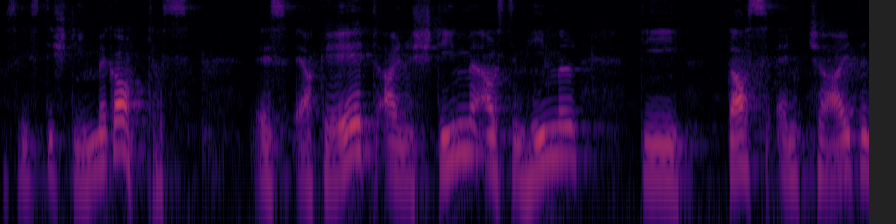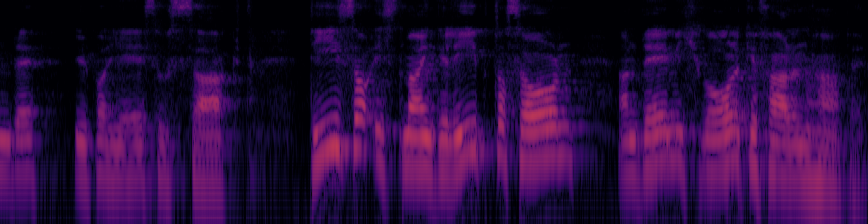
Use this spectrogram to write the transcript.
Das ist die Stimme Gottes. Es ergeht eine Stimme aus dem Himmel, die das Entscheidende über Jesus sagt. Dieser ist mein geliebter Sohn, an dem ich wohlgefallen habe.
